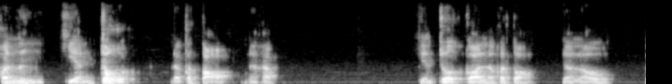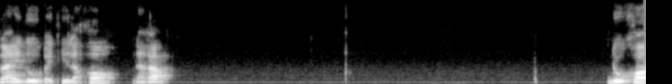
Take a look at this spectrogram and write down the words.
ข้อหนึ่งเขียนโจทย์แล้วก็ตอบนะครับ เขียนโจทย์ก่อนแล้วก็ตอบ เดี๋ยวเราไล่ดูไปทีละข้อนะครับ ดูข้อ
